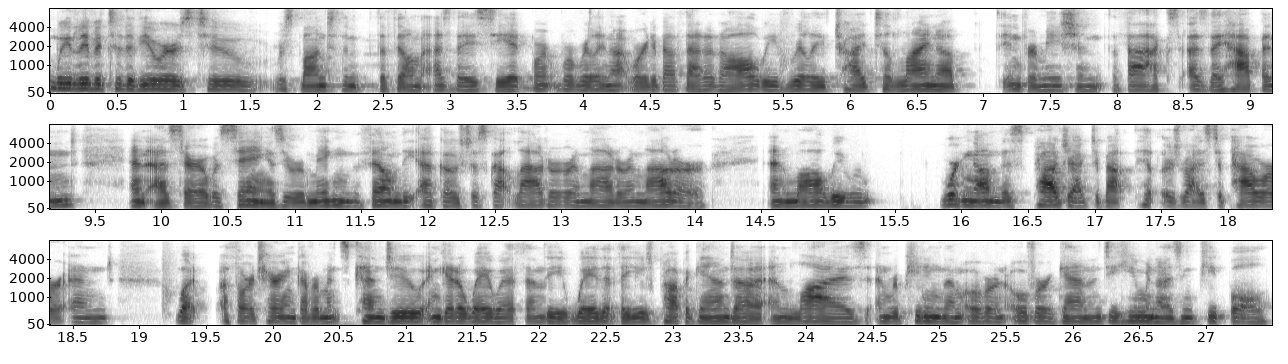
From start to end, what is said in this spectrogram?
We leave it to the viewers to respond to the, the film as they see it. We're, we're really not worried about that at all. We've really tried to line up the information, the facts as they happened. And as Sarah was saying, as you were making the film, the echoes just got louder and louder and louder. And while we were working on this project about Hitler's rise to power and what authoritarian governments can do and get away with, and the way that they use propaganda and lies and repeating them over and over again and dehumanizing people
